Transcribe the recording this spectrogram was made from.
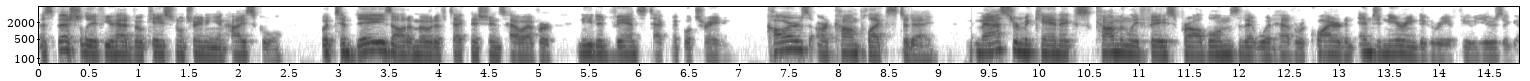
especially if you had vocational training in high school. But today's automotive technicians, however, need advanced technical training. Cars are complex today, Master mechanics commonly face problems that would have required an engineering degree a few years ago.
